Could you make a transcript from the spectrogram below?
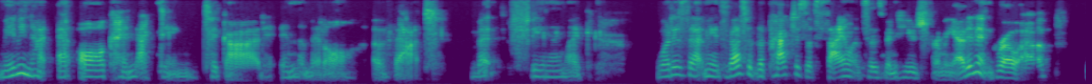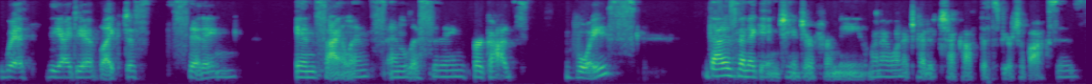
maybe not at all connecting to god in the middle of that but feeling like what does that mean? So that's what the practice of silence has been huge for me. I didn't grow up with the idea of like just sitting in silence and listening for god's voice, that has been a game changer for me when I want to try to check off the spiritual boxes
